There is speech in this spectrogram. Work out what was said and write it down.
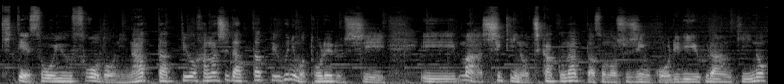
来てそういう騒動になったっていう話だったっていうふうにも取れるし、えー、まあ四季の近くなったその主人公リリー・フランキーの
